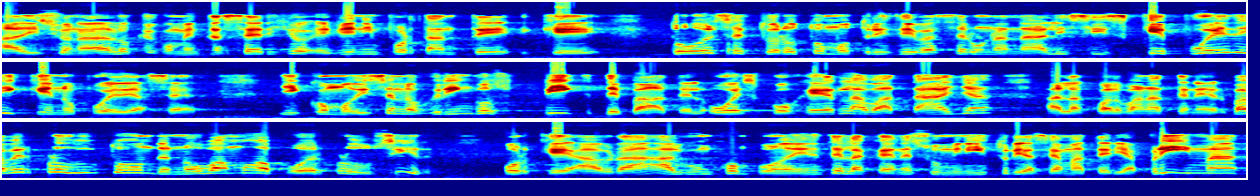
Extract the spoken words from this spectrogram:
adicional a lo que comenta Sergio, es bien importante que todo el sector automotriz debe hacer un análisis qué puede y qué no puede hacer. Y como dicen los gringos, pick the battle o escoger la batalla a la cual van a tener. Va a haber productos donde no vamos a poder producir porque habrá algún componente de la cadena de suministro, ya sea materia prima,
